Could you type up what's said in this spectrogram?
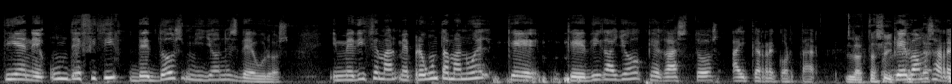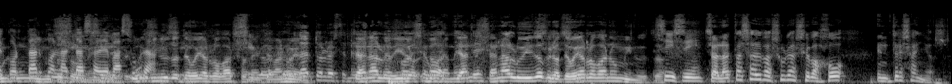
tiene un déficit de 2 millones de euros. Y me dice, me pregunta Manuel que, que diga yo qué gastos hay que recortar. La tasa ¿Qué vamos a recortar con la tasa de basura? Un minuto te voy a robar Sí, solamente, Manuel. los te han aludido, mejor, no, te han, te han aludido, pero Sí, te voy a robar un minuto. Sí, sí. O sea, la tasa de basura se bajó en tres años.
